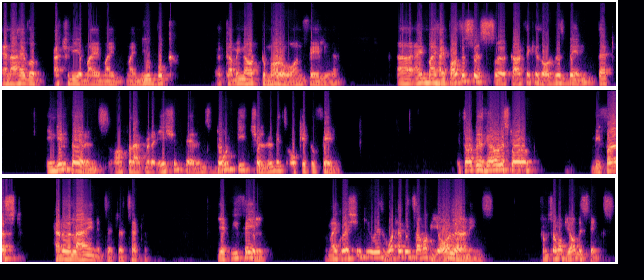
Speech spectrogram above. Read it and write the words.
And I have a actually my my, my new book uh, coming out tomorrow on failure. Uh, and my hypothesis, uh, Kartik, has always been that Indian parents, or for that matter, Asian parents, don't teach children it's okay to fail. It's always, we're always told, be first, head of the line, etc., etc. Yet we fail. My question to you is what have been some of your learnings from some of your mistakes?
